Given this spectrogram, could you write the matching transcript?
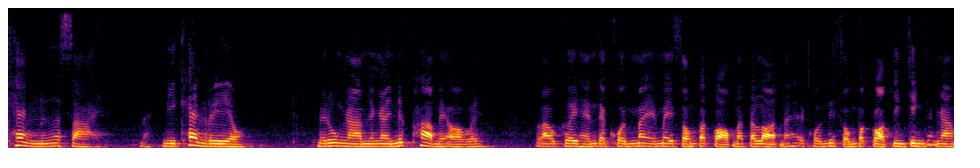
แข้งเนื้อทรายนะมีแข้งเรียว ไม่รู้งามยังไงนึกภาพไม่ออกเลย เราเคยเห็นแต่คนไม่ไม่สมประกอบมาตลอดนะคนที่สมประกอบจริง ๆ จะงาม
